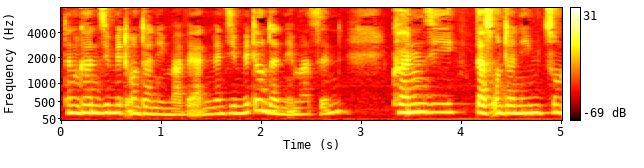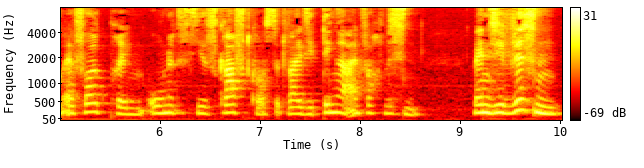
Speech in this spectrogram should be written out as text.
dann können sie Mitunternehmer werden. Wenn sie Mitunternehmer sind, können sie das Unternehmen zum Erfolg bringen, ohne dass sie es Kraft kostet, weil sie Dinge einfach wissen. Wenn sie wissen,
